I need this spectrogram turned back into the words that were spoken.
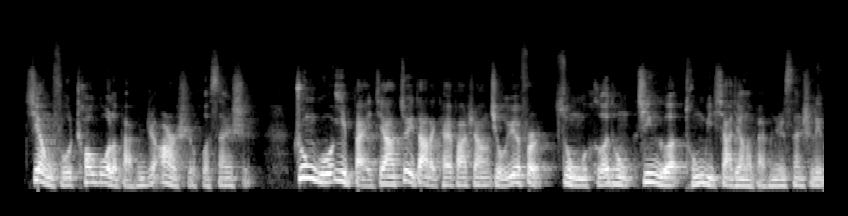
降幅超过了百分之二十或三十。中国一百家最大的开发商九月份总合同金额同比下降了百分之三十六。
